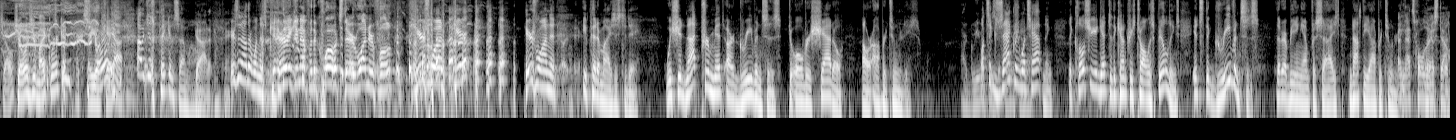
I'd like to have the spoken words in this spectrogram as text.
Joe? Joe, is your mic working? Are you okay? Oh, yeah. I was just picking somehow. Got it. Okay. Here's another one that's Can't very thank you enough for the quotes. They're wonderful. Here's one. Here, here's one that epitomizes today. We should not permit our grievances to overshadow our opportunities. Our grievances What's exactly what's happening? The closer you get to the country's tallest buildings, it's the grievances that are being emphasized, not the opportunity. And that's holding us down,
